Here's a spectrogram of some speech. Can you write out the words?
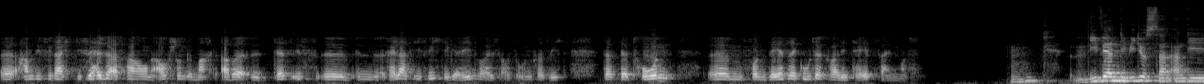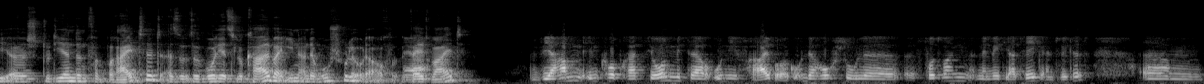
äh, haben Sie vielleicht dieselbe Erfahrung auch schon gemacht. Aber das ist ein relativ wichtiger Hinweis aus unserer Sicht, dass der Ton ähm, von sehr, sehr guter Qualität sein muss. Mhm. Wie werden die Videos dann an die äh, Studierenden verbreitet? Also sowohl jetzt lokal bei Ihnen an der Hochschule oder auch ja. weltweit? Wir haben in Kooperation mit der Uni Freiburg und der Hochschule äh, Furtwangen eine Mediathek entwickelt. Ähm,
